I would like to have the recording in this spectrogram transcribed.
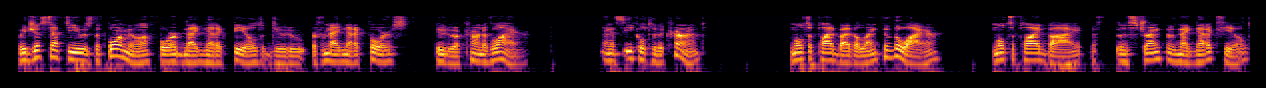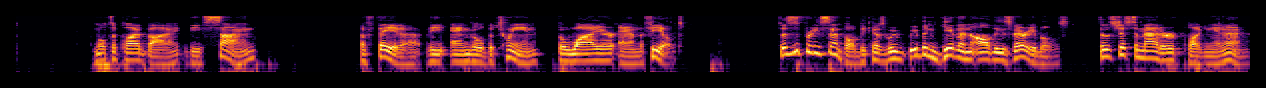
We just have to use the formula for magnetic field due to, or for magnetic force due to a current of wire. And it's equal to the current multiplied by the length of the wire, multiplied by the, the strength of the magnetic field, multiplied by the sine of theta, the angle between the wire and the field. So this is pretty simple because we've, we've been given all these variables, so it's just a matter of plugging it in.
